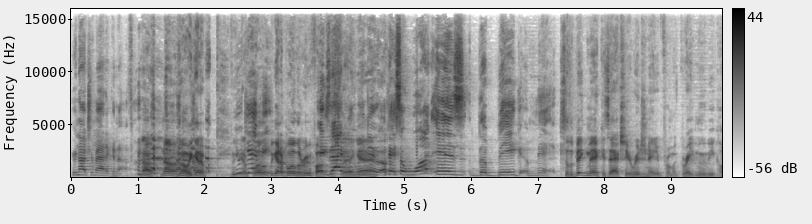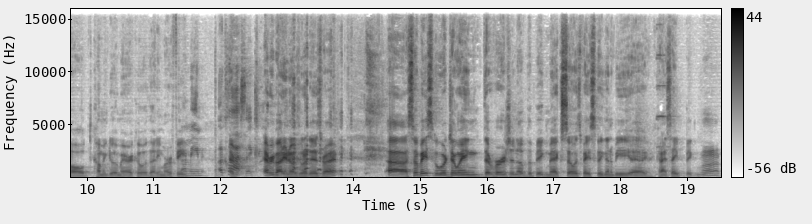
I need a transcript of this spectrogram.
You're not dramatic enough. No, no, no. We gotta, we gotta blow, me. we gotta blow the roof off Exactly, this thing. we yeah. do. Okay, so what is the Big Mick? So the Big Mick is actually originated from a great movie called Coming to America with Eddie Murphy. I mean, a classic. Everybody knows what it is, right? uh, so basically, we're doing their version of the Big Mick. So it's basically going to be, uh, can I say Big Mick?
